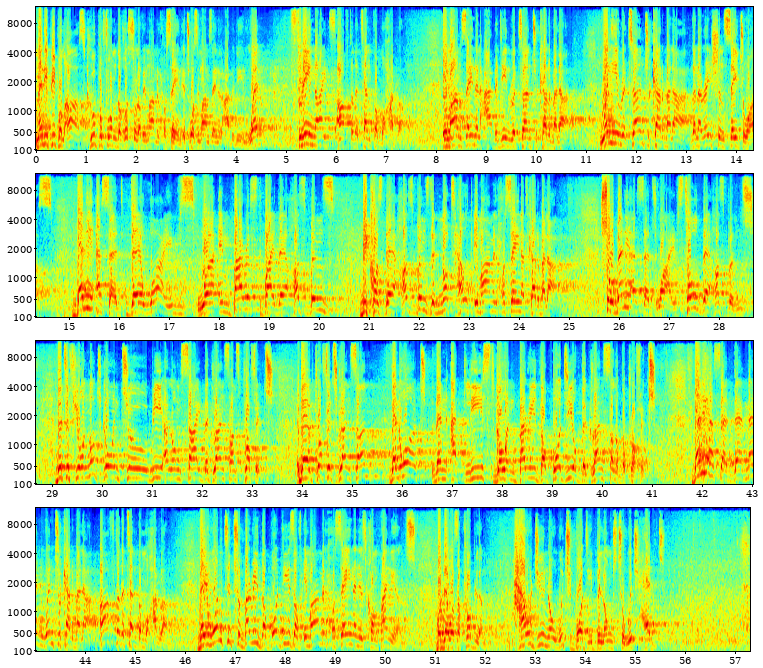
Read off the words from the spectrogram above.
Many people ask, who performed the ghusl of Imam al-Hussein? It was Imam Zain al-Abidin. When? Three nights after the 10th of Muharram. Imam Zain al-Abidin returned to Karbala. When he returned to Karbala, the narrations say to us, Bani Asad, their wives were embarrassed by their husbands because their husbands did not help Imam al-Hussein at Karbala. So Bani Asad's wives told their husbands that if you're not going to be alongside the grandson's prophet, the prophet's grandson, then what? Then at least go and bury the body of the grandson of the prophet. Bani Asad, their men went to Karbala after the 10th of Muharram. They wanted to bury the bodies of Imam al-Hussein and his companions. But there was a problem. How do you know which body belongs to which head?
